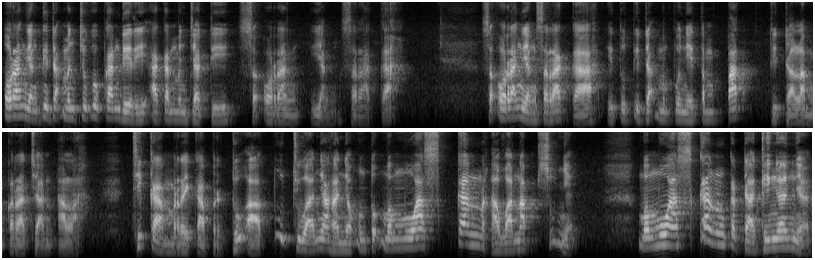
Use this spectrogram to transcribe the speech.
Orang yang tidak mencukupkan diri akan menjadi seorang yang serakah. Seorang yang serakah itu tidak mempunyai tempat di dalam kerajaan Allah. Jika mereka berdoa tujuannya hanya untuk memuaskan hawa nafsunya, memuaskan kedagingannya,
